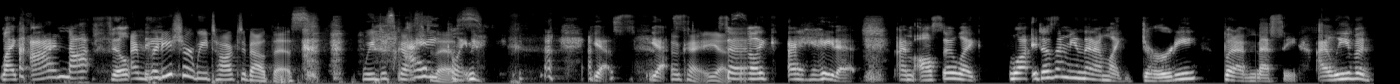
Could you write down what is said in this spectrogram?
Like I'm not filthy. I'm pretty sure we talked about this. We discussed I hate this. cleaning. yes, yes. Okay, yes. So like I hate it. I'm also like well, it doesn't mean that I'm like dirty, but I'm messy. I leave a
